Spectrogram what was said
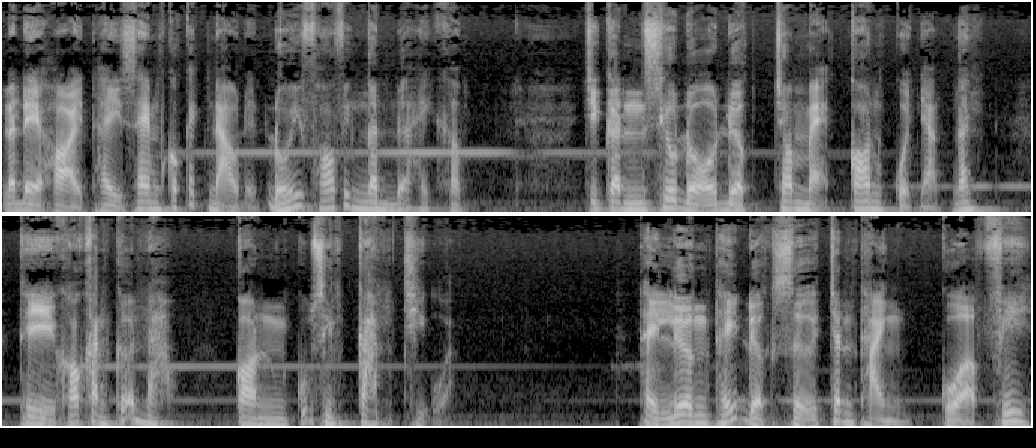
là để hỏi thầy xem có cách nào để đối phó với Ngân nữa hay không. Chỉ cần siêu độ được cho mẹ con của nhà Ngân thì khó khăn cỡ nào con cũng xin cam chịu ạ. Thầy Lương thấy được sự chân thành của Phi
